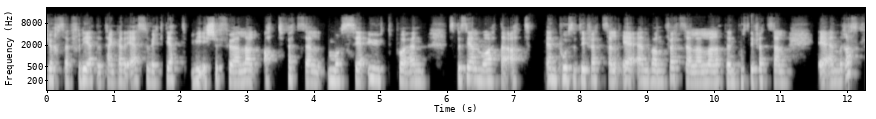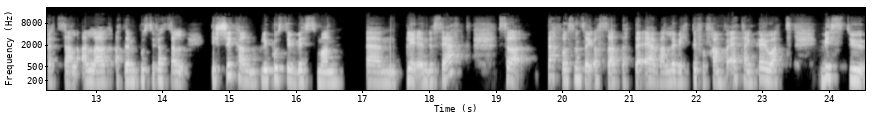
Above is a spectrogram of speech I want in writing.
kurset fordi at jeg tenker det er så viktig at vi ikke føler at fødsel må se ut på en spesiell måte. At en positiv fødsel er en vannfødsel, eller at en positiv fødsel er en rask fødsel, eller at en positiv fødsel ikke kan bli positiv hvis man um, blir indusert. Så Derfor syns jeg også at dette er veldig viktig å få frem. For jeg tenker jo at hvis du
